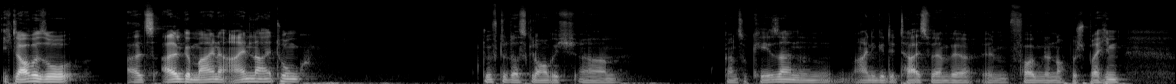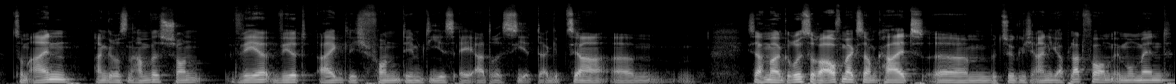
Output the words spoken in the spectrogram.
Ich glaube, so als allgemeine Einleitung dürfte das, glaube ich, ähm, ganz okay sein. Einige Details werden wir im Folgenden noch besprechen. Zum einen, angerissen haben wir es schon, wer wird eigentlich von dem DSA adressiert? Da gibt es ja ähm, ich sag mal, größere Aufmerksamkeit ähm, bezüglich einiger Plattformen im Moment.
